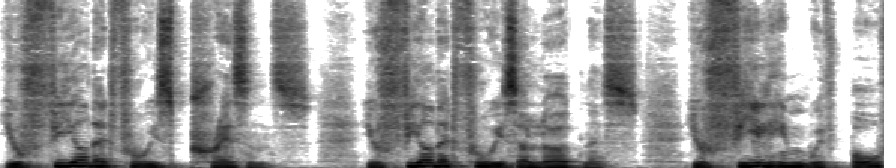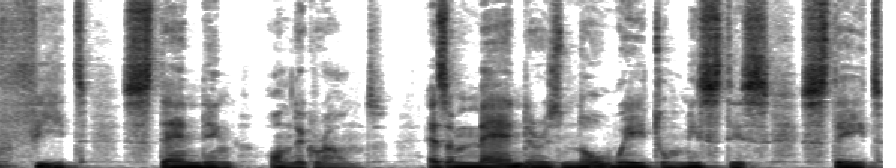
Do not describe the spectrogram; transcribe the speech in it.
you feel that through his presence. You feel that through his alertness. You feel him with both feet standing on the ground. As a man, there is no way to miss this state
